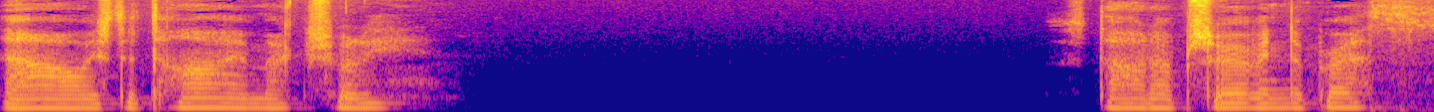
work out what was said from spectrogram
Now is the time actually. Start observing the breath.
